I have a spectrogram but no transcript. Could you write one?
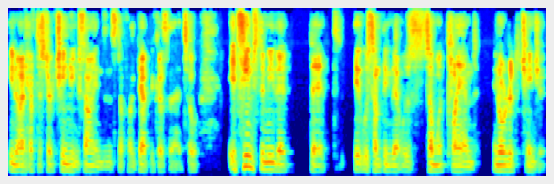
you know I'd have to start changing signs and stuff like that because of that. So it seems to me that that it was something that was somewhat planned in order to change it.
